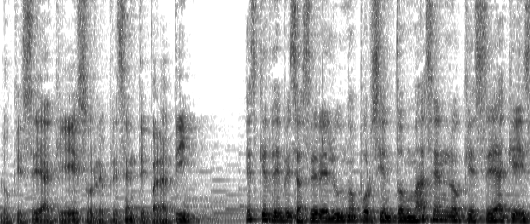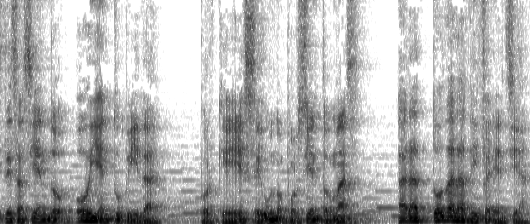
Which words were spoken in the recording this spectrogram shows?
lo que sea que eso represente para ti, es que debes hacer el 1% más en lo que sea que estés haciendo hoy en tu vida, porque ese 1% más hará toda la diferencia.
